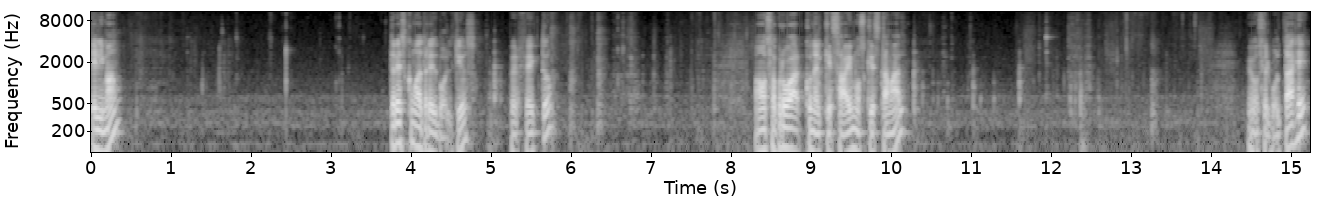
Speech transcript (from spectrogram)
el imán, 3,3 voltios. Perfecto. Vamos a probar con el que sabemos que está mal. Vemos el voltaje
